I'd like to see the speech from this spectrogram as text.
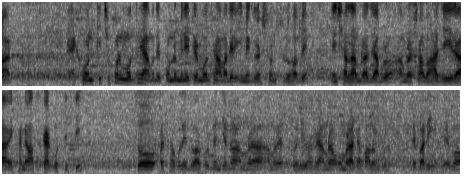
আর এখন কিছুক্ষণ মধ্যে, আমাদের পনেরো মিনিটের মধ্যে আমাদের ইমিগ্রেশন শুরু হবে। ইনশাল্লাহ আমরা যাব। আমরা সব হাজিরা এখানে অপেক্ষা করতেছি। সো সকলে দোয়া করবেন যেন আমরা, আমাদের সহিভাবে আমরা ওমরাটা পালন করতে পারি এবং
